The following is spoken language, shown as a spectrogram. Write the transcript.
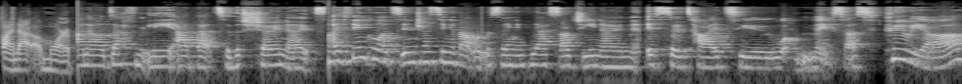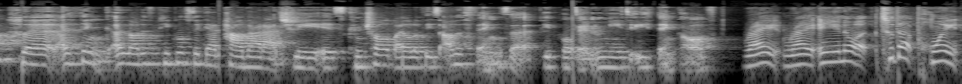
find out more. And I'll definitely add that to the show notes. I think what's interesting about what you're saying is yes, our genome is so tied to what makes us who we are. But I think a lot of people forget how that actually is controlled by all of these other things that people don't immediately think of. Right, right. And you know, to that point,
